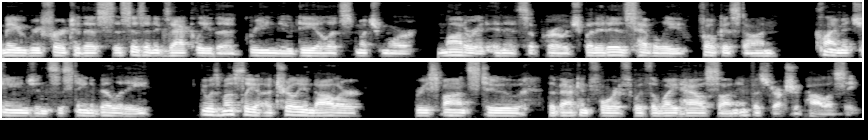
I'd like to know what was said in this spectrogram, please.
may refer to this, this isn't exactly the Green New Deal. It's much more moderate in its approach, but it is heavily focused on climate change and sustainability. It was mostly a trillion dollar response to the back and forth with the White House on infrastructure policy.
